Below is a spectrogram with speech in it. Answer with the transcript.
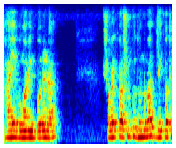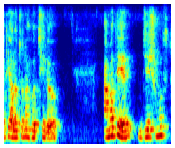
ভাই এবং অনেক বোনেরা। সবাইকে অসংখ্য ধন্যবাদ। যে কথাটি আলোচনা হচ্ছিল, আমাদের যে সমস্ত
